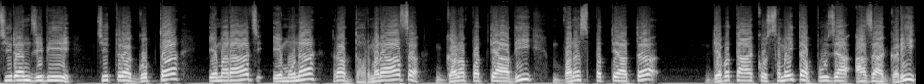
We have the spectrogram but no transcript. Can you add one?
चिरञ्जीवी चित्रगुप्त यमराज यमुना र धर्मराज गणपत्यादि वनस्पत्यात देवताको समेत पूजा आजा गरी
